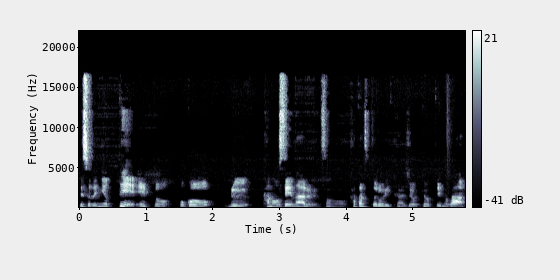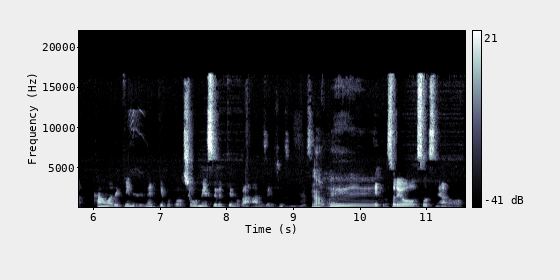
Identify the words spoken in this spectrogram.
で、それによって、えっ、と、起こる可能性のある、その、カタストロフィックな状況っていうのが緩和できるねっていうことを証明するっていうのが安全審査なんですけど、なるほどへえ。えっと、それを、そうですね、あの、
